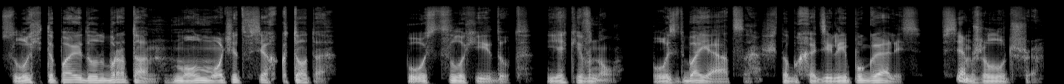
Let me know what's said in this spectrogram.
Слухи-то пойдут, братан, мол, мочит всех кто-то. Пусть слухи идут, я кивнул. Пусть боятся, чтобы ходили и пугались. Всем же лучше.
